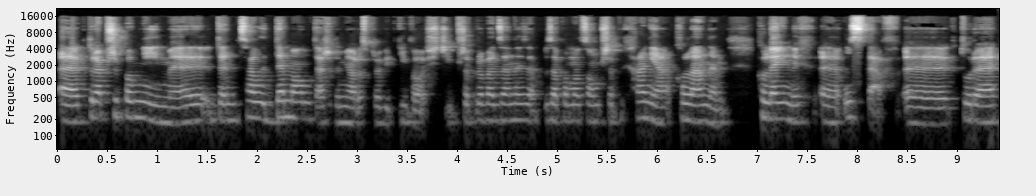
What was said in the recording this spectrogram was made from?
e, która przypomnijmy, ten cały demontaż wymiaru sprawiedliwości, przeprowadzany za, za pomocą przepychania kolanem kolejnych e, ustaw, które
